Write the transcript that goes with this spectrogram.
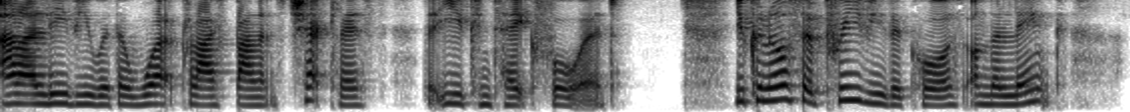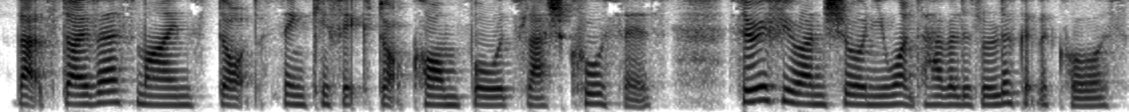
And I leave you with a work life balance checklist that you can take forward. You can also preview the course on the link that's diverseminds.thinkific.com forward slash courses. So if you're unsure and you want to have a little look at the course,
